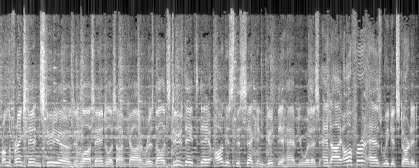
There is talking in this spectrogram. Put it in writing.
From the Frank Stanton Studios in Los Angeles, I'm Kai Ryssdal. It's Tuesday today, August the 2nd. Good to have you with us. And I offer, as we get started,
